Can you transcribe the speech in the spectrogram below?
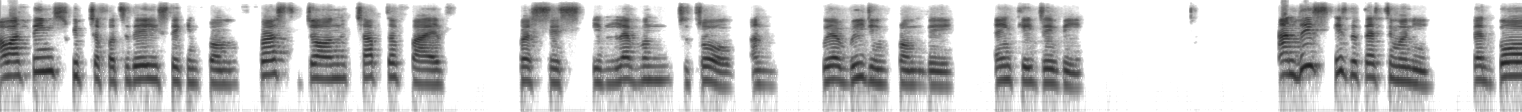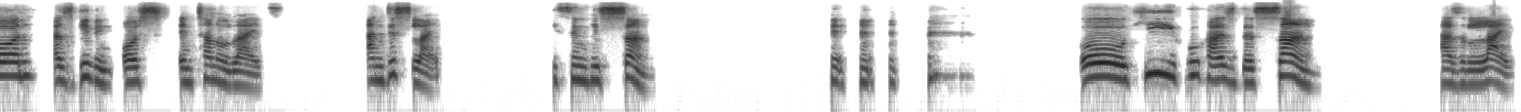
Our theme scripture for today is taken from First John chapter 5, verses 11 to 12. And we're reading from the NKJV. And this is the testimony that God has given us eternal life. And this life is in his son. oh, he who has the son has life.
